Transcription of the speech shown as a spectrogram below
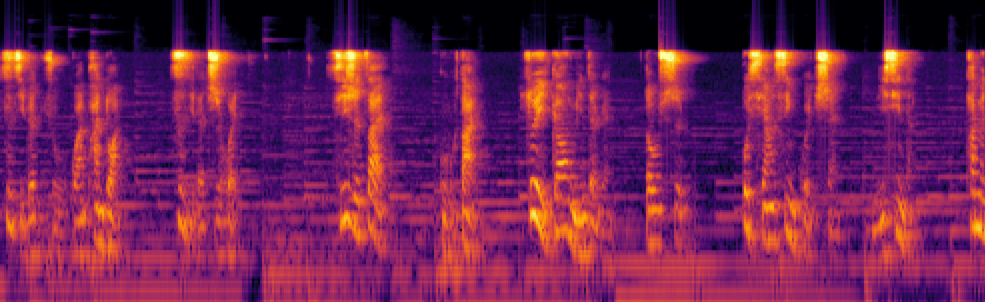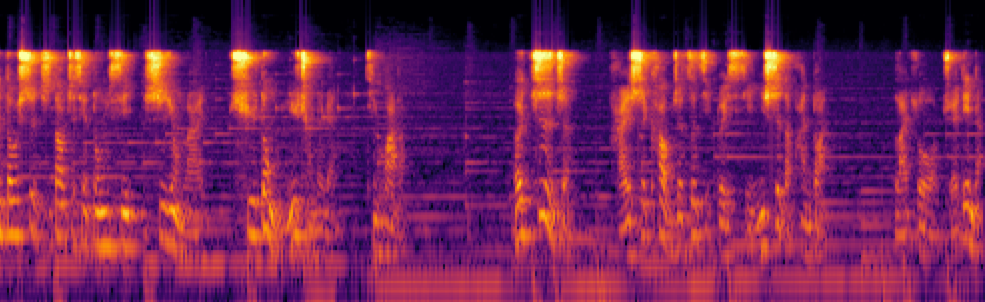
自己的主观判断，自己的智慧。其实，在古代，最高明的人都是不相信鬼神、迷信的，他们都是知道这些东西是用来驱动愚蠢的人听话的。而智者还是靠着自己对形势的判断来做决定的。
